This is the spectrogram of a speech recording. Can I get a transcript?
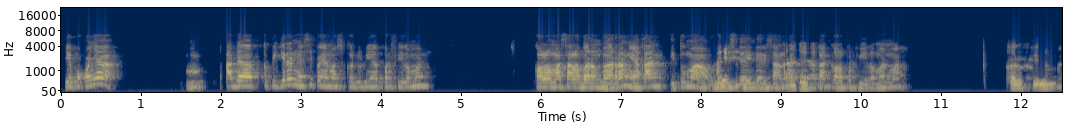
ya pokoknya ada kepikiran gak sih pengen masuk ke dunia perfilman? Kalau masalah barang-barang ya kan itu mah udah Iya. disediain dari sana aja ya kan kalau perfilman mah. kalau filman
